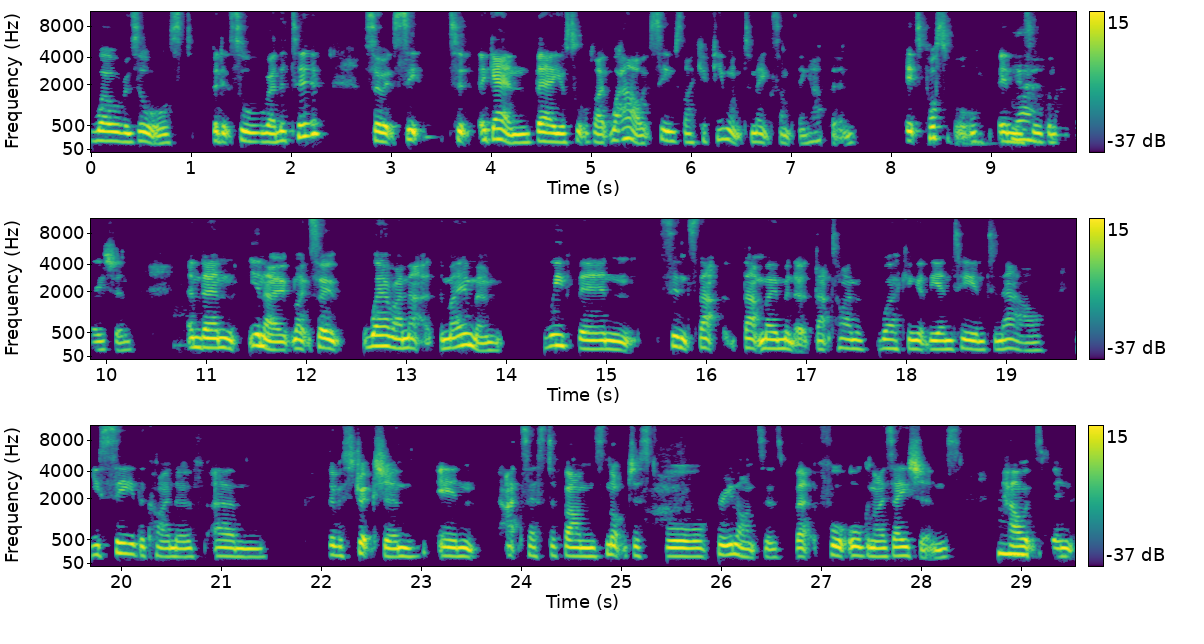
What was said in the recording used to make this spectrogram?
well resourced but it's all relative so it's to, again there you're sort of like wow it seems like if you want to make something happen it's possible in yeah. this organization and then you know like so where i'm at at the moment we've been since that that moment at that time of working at the nt into now you see the kind of um the restriction in access to funds not just for freelancers but for organizations mm-hmm. how it's been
